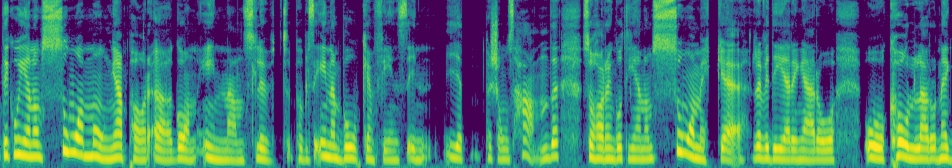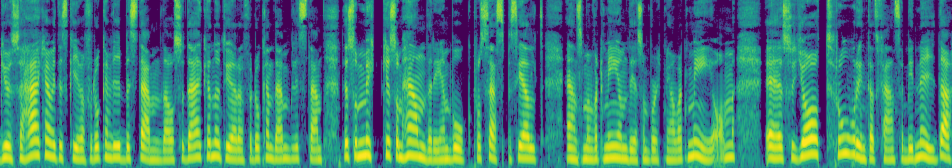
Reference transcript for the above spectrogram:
Det går igenom så många par ögon innan slutpublicering, innan boken finns in, i en persons hand så har den gått igenom så mycket revideringar och, och kollar och nej gud så här kan vi inte skriva för då kan vi bestämda och så där kan du inte göra för då kan den bli stämd. Det är så mycket som händer i en bokprocess, speciellt en som har varit med om det som Britney har varit med om. Eh, så jag tror inte att fansen blir nöjda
